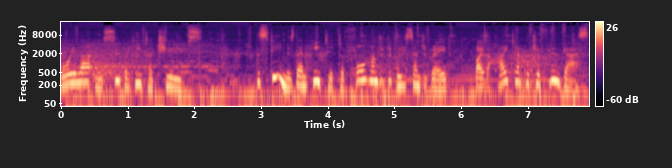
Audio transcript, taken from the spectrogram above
boiler and superheater tubes. The steam is then heated to 400 degrees centigrade by the high temperature flue gas,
